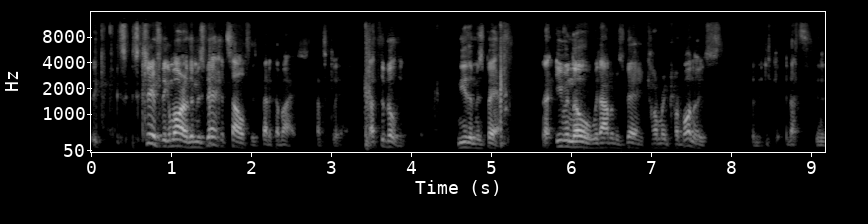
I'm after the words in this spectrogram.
it's, it's, clear for the Gemara, the Mizbech itself is better Kabayas. That's clear. That's the building. Neither Mizbech. Even though without a Mizbech, Kamran Carbonos, that's, you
